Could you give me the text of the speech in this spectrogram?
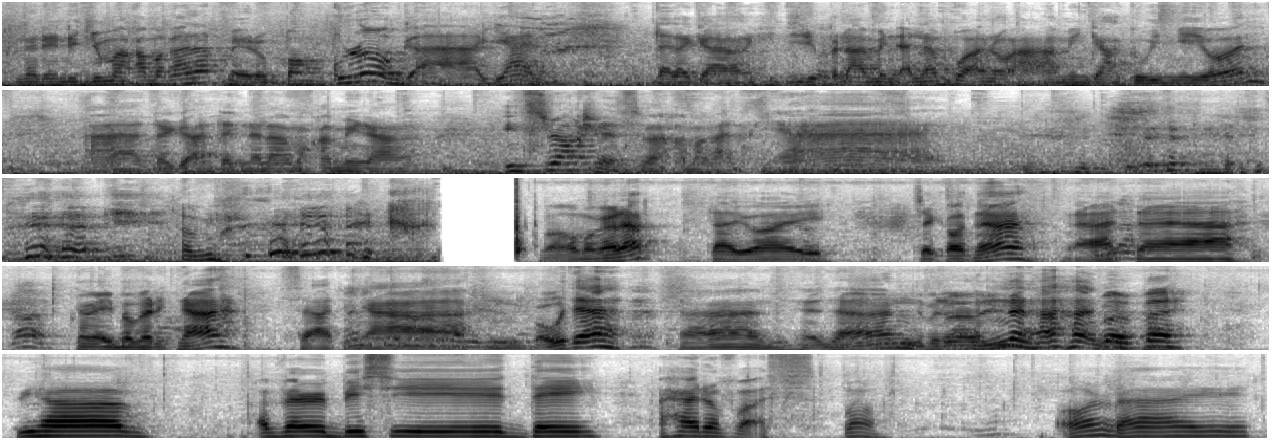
Narinig yung mga kamag-anak, mayroon pang kulog. Ayan. Talagang hindi pa namin alam kung anong ang aming gagawin ngayon. At nag-aantay na lamang kami ng instructions mga kamag-anak. Yan. mga kamag-anak, tayo ay check out na. At uh, kami ay babalik na sa ating uh, ah. Yan. We have a very busy day ahead of us. Wow. Alright.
